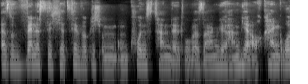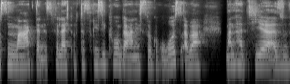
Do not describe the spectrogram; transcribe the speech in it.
also wenn es sich jetzt hier wirklich um, um Kunst handelt, wo wir sagen, wir haben hier auch keinen großen Markt, dann ist vielleicht auch das Risiko gar nicht so groß. Aber man hat hier, also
